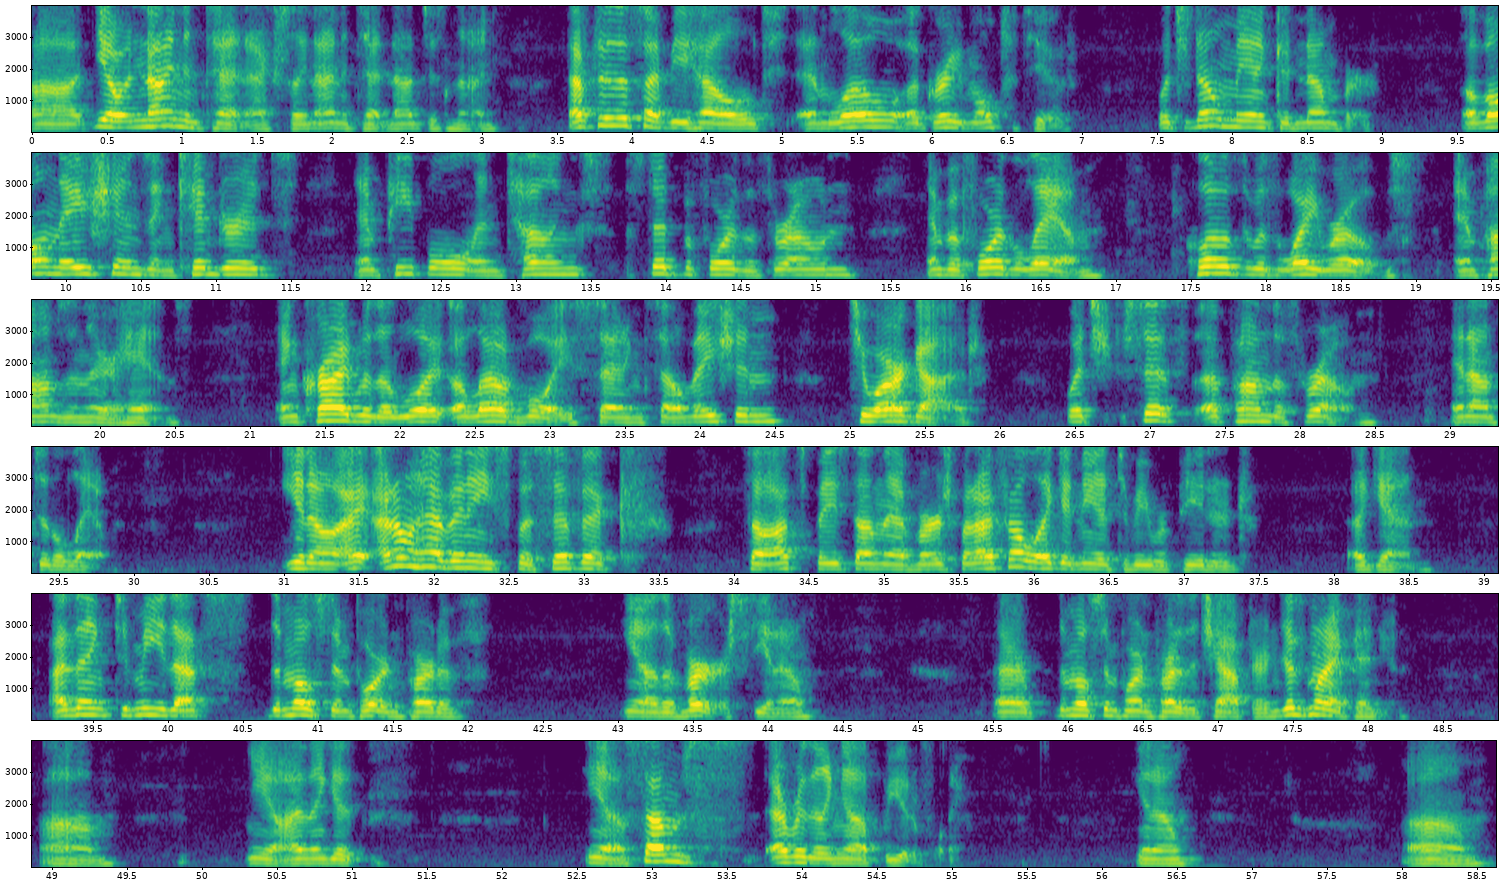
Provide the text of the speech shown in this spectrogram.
Uh, you know, nine and ten actually, nine and ten, not just nine. After this, I beheld, and lo, a great multitude, which no man could number, of all nations and kindreds and people and tongues, stood before the throne and before the Lamb, clothed with white robes and palms in their hands, and cried with a, lo- a loud voice, saying, Salvation to our God, which sitteth upon the throne, and unto the Lamb. You know, I, I don't have any specific thoughts based on that verse, but I felt like it needed to be repeated again. I think to me that's the most important part of you know the verse, you know, or the most important part of the chapter, and just my opinion. Um, yeah, I think it, you know, sums everything up beautifully. You know, um,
